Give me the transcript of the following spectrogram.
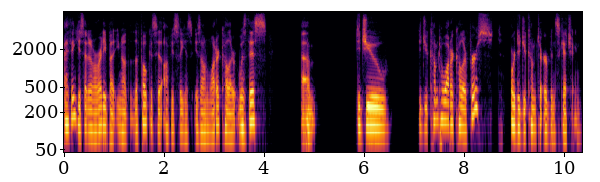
I think you said it already, but you know, the, the focus obviously is is on watercolor. Was this? Um, did you did you come to watercolor first, or did you come to urban sketching?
